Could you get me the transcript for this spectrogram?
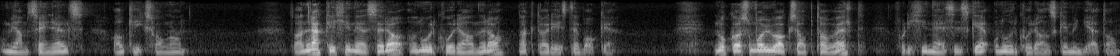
om hjemsendelse av krigsfangene. Da en rekke kinesere og nordkoreanere nekta å reise tilbake. Noe som var uakseptabelt for de kinesiske og nordkoreanske myndighetene.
